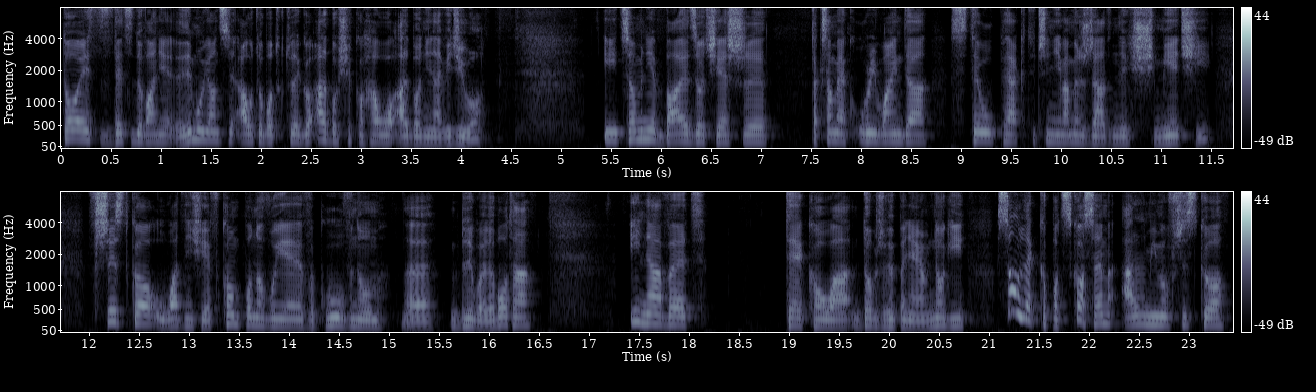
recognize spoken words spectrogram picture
to jest zdecydowanie rymujący Autobot, którego albo się kochało, albo nienawidziło. I co mnie bardzo cieszy, tak samo jak u Rewinda, z tyłu praktycznie nie mamy żadnych śmieci. Wszystko ładnie się wkomponowuje w główną e, bryłę robota i nawet te koła dobrze wypełniają nogi. Są lekko pod skosem, ale mimo wszystko,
